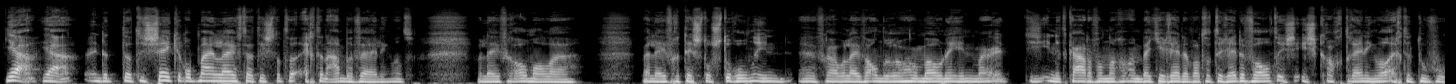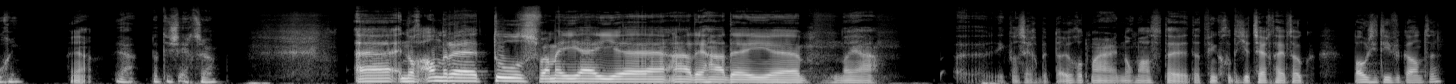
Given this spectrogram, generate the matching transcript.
Ja, ja. En dat, dat is zeker op mijn leeftijd is dat wel echt een aanbeveling. Want we leveren allemaal, eh, wij leveren testosteron in. eh, vrouwen leveren andere hormonen in. Maar het is in het kader van nog een beetje redden wat er te redden valt, is, is krachttraining wel echt een toevoeging. Ja. Ja, dat is echt zo. Eh, en nog andere tools waarmee jij eh, ADHD, eh, nou ja, ik wil zeggen beteugeld, maar nogmaals, dat vind ik goed dat je het zegt, heeft ook positieve kanten.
